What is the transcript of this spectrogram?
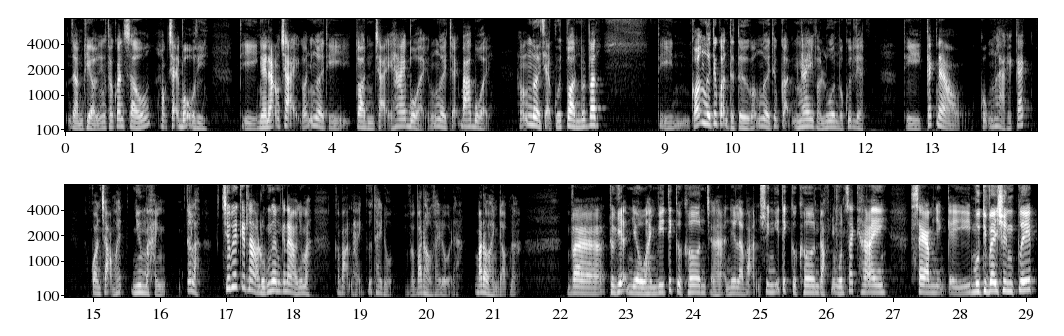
giảm thiểu những thói quen xấu hoặc chạy bộ thì thì ngày nào cũng chạy. Có những người thì tuần chạy hai buổi, có người chạy ba buổi, có người chạy cuối tuần, vân vân. Thì có người tiếp cận từ từ, có người tiếp cận ngay và luôn và quyết liệt. Thì cách nào cũng là cái cách quan trọng hết. Nhưng mà hành, tức là chưa biết cái nào đúng hơn cái nào, nhưng mà các bạn hãy cứ thay đổi và bắt đầu thay đổi đã. Bắt đầu hành động đã. Và thực hiện nhiều hành vi tích cực hơn, chẳng hạn như là bạn suy nghĩ tích cực hơn, đọc những cuốn sách hay, xem những cái motivation clip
